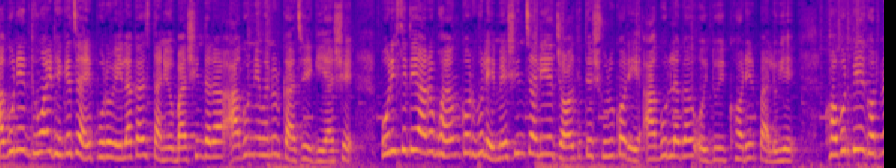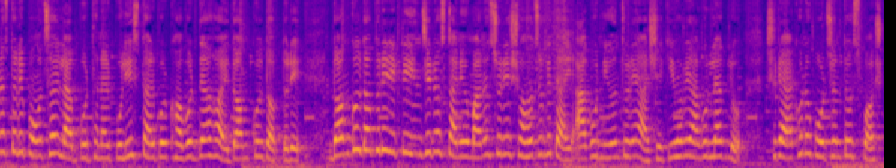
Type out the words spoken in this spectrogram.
আগুনের ধোঁয়ায় ঢেকে যায় পুরো এলাকার স্থানীয় বাসিন্দারা। আগুন নেভানোর কাজে এগিয়ে আসে। পরিস্থিতি আরও ভয়ঙ্কর হলে মেশিন চালিয়ে জল দিতে শুরু করে আগুন লাগা ওই দুই খড়ের পালুয়ে। খবর পেয়ে ঘটনাস্থলে পৌঁছায় লাভপুর থানার পুলিশ। তারপর খবর দেওয়া হয় দমকল দপ্তরে। দমকল দপ্তরের একটি ইঞ্জিন ও স্থানীয় মানুষজনের সহযোগিতায় আগুন নিয়ন্ত্রণে আসে। কীভাবে আগুন লাগল সেটা এখনও পর্যন্ত স্পষ্ট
